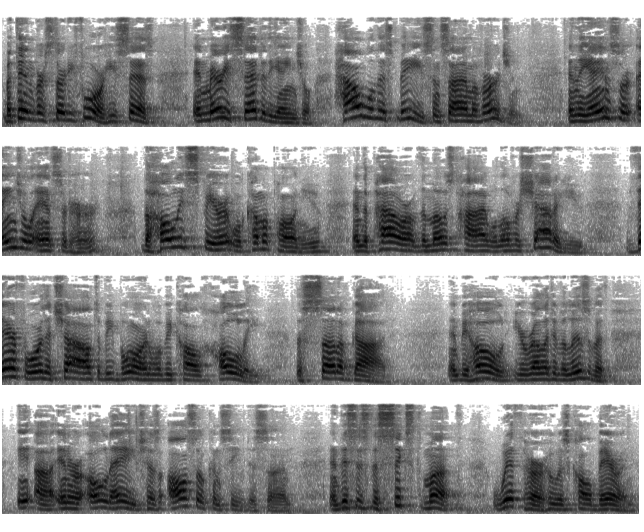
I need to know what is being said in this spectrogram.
But then, verse 34, he says, And Mary said to the angel, How will this be since I am a virgin? And the angel answered her, The Holy Spirit will come upon you, and the power of the Most High will overshadow you. Therefore, the child to be born will be called Holy, the Son of God. And behold, your relative Elizabeth, uh, in her old age, has also conceived a son. And this is the sixth month with her who is called barren.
